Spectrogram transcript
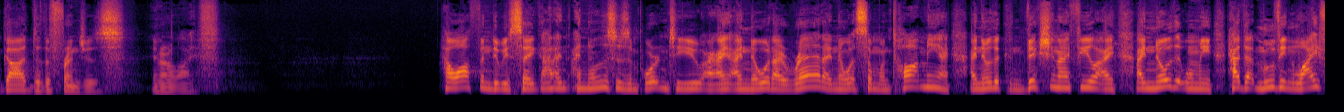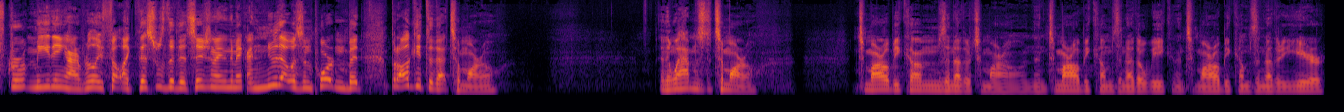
God to the fringes in our life? How often do we say, God, I, I know this is important to you. I, I, know what I read. I know what someone taught me. I, I know the conviction I feel. I, I know that when we had that moving life group meeting, I really felt like this was the decision I need to make. I knew that was important, but, but I'll get to that tomorrow. And then what happens to tomorrow? Tomorrow becomes another tomorrow, and then tomorrow becomes another week, and then tomorrow becomes another year.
